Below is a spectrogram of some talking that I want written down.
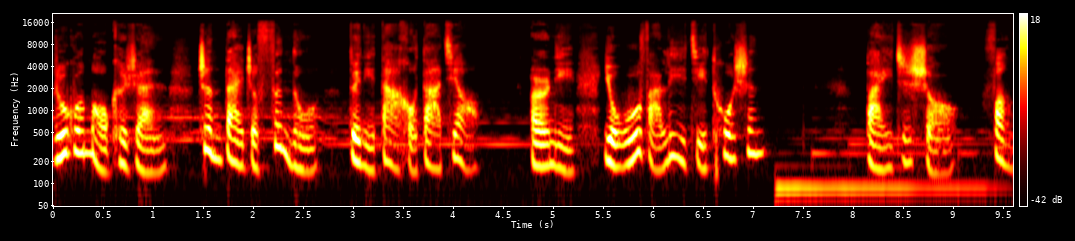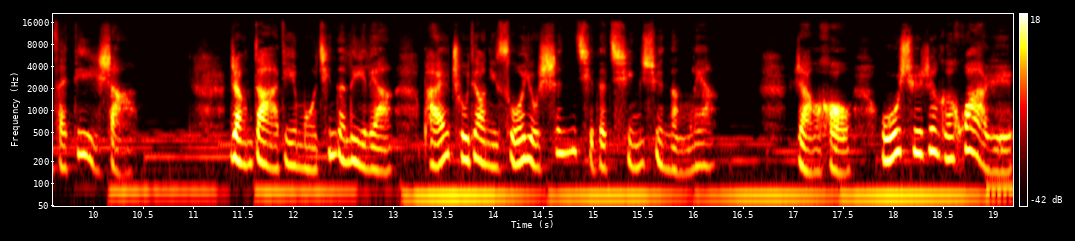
如果某个人正带着愤怒对你大吼大叫，而你又无法立即脱身，把一只手放在地上，让大地母亲的力量排除掉你所有升起的情绪能量，然后无需任何话语，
